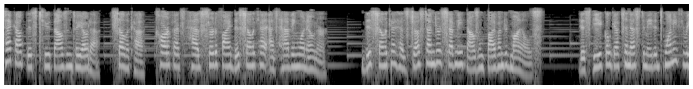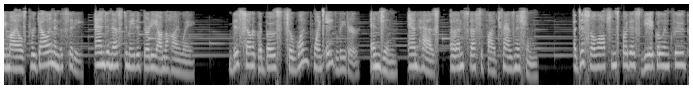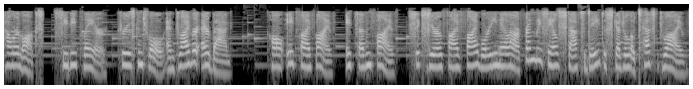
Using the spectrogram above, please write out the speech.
Check out this 2000 Toyota Celica. Carfax has certified this Celica as having one owner. This Celica has just under 70,500 miles. This vehicle gets an estimated 23 miles per gallon in the city, and an estimated 30 on the highway. This Celica boasts a 1.8-liter engine, and has an unspecified transmission. Additional options for this vehicle include power locks, CD player, cruise control and driver airbag. Call 855-875-6055 or email our friendly sales staff today to schedule a test drive.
